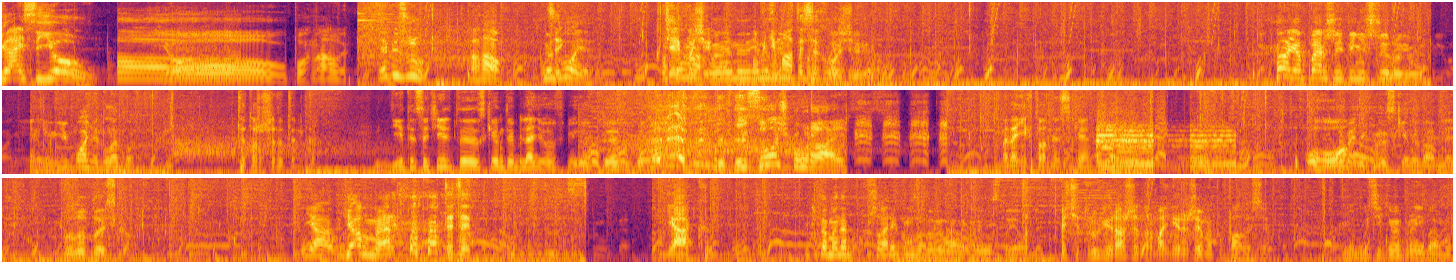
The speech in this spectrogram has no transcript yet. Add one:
Гайс, йоу! Йоу, погнали. Я біжу! Погнав. Ми Це- двоє! Хотя я Пошов хочу нахуй, я не- я не обніматися знаю, хочу. мене Ха, я перший фініширую. Їбать, я далеко. Ти теж ще дитинка. Діти це ті, ти- з ким ти, блядь, в, в, в, в, в сочку граєш. Мене ніхто не скине. Ого, Тебе ніхто не скине, да, блядь. Було близько. Я, я вмер. Ти ти. Як? Та мене шариком задавили, на краю стояв, блядь. Речі, другий раз вже нормальні режими попалися. Ну, бо тільки ми проїбемо.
